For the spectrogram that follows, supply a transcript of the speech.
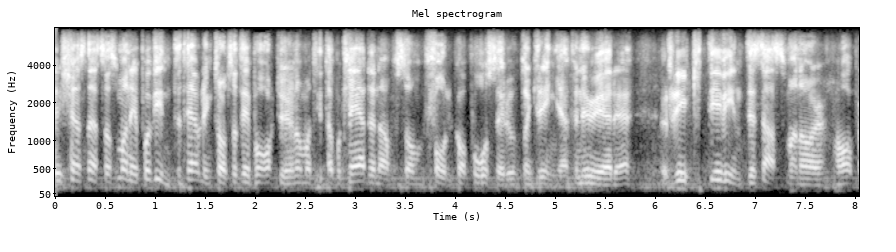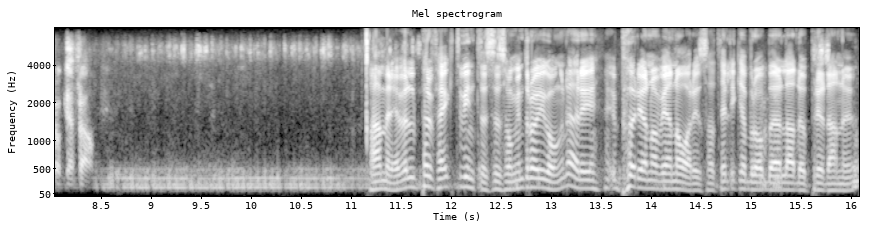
det känns nästan som man är på vintertävling trots att det är på 18 om man tittar på kläderna som folk har på sig runt omkring. här. För nu är det riktig vintersass man har, har plockat fram. Ja, men det är väl perfekt. Vintersäsongen drar igång där i, i början av januari så att det är lika bra att börja ladda upp redan nu.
